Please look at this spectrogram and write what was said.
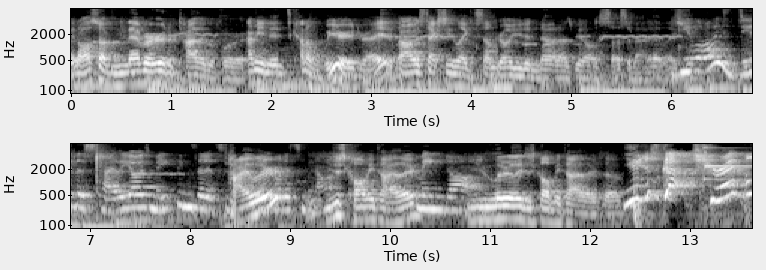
And also, I've never heard of Tyler before. I mean, it's kind of weird, right? If I was texting like some girl you didn't know and I was being all sus about it, like You always do this, Tyler. You always make things that it's Tyler. Not, but it's not. You just call me Tyler. I mean, Dom. You literally just called me Tyler. So You just got triple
